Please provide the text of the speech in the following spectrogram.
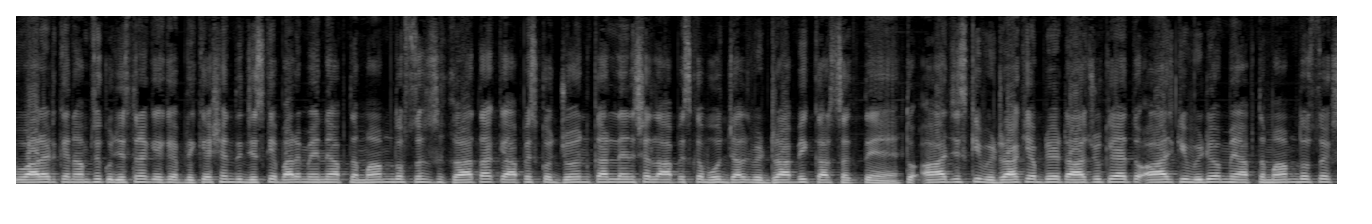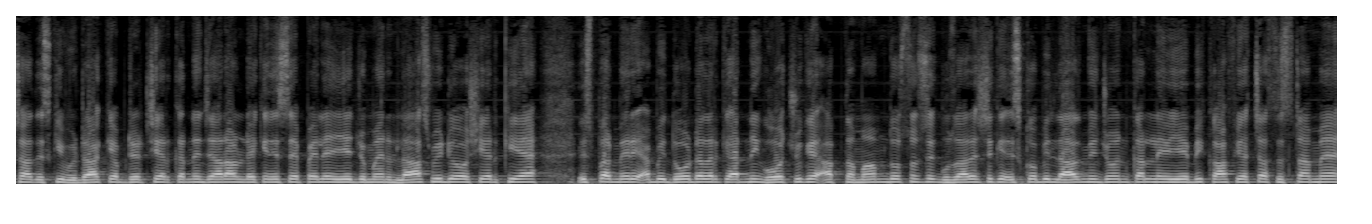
والیٹ کے نام سے کچھ اس طرح کی ایک اپلیکیشن تھی، جس کے بارے میں نے آپ تمام دوستوں سے کہا تھا کہ آپ اس کو جوائن کر لیں، انشاءاللہ آپ اس کا بہت جلد وڈرا بھی کر سکتے ہیں۔ تو آج اس کی وڈرا کی اپڈیٹ آ چکے ہے۔ تو آج کی ویڈیو میں آپ تمام دوستوں کے ساتھ اس کی وڈرا کی اپڈیٹ شیئر کرنے جا رہا ہوں، لیکن اس سے پہلے یہ جو میں نے لاسٹ ویڈیو شیئر کیا ہے، اس پر میرے ابھی دو ڈالر کی ارننگ ہو چکے اب تمام دوستوں سے گزارش ہے کہ اس کو بھی لازمی جوائن کر لیں۔ یہ بھی کافی اچھا سسٹم ہے۔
